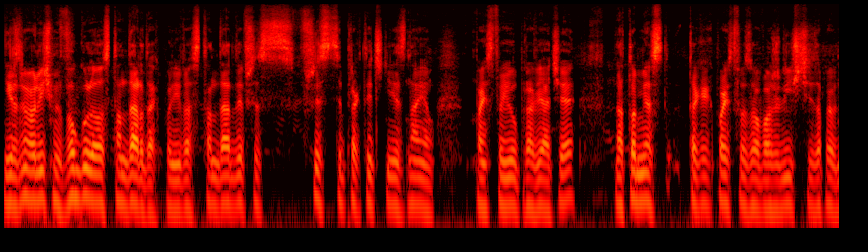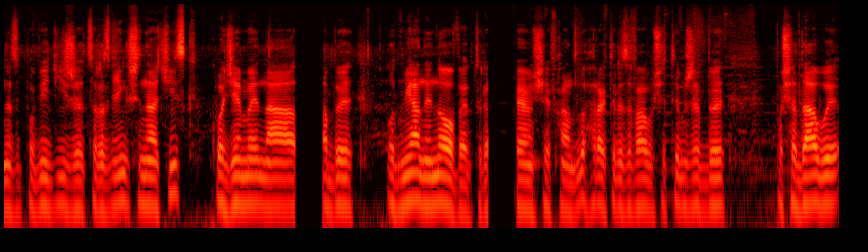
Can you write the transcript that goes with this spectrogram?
Nie rozmawialiśmy w ogóle o standardach, ponieważ standardy wszyscy, wszyscy praktycznie znają, Państwo je uprawiacie. Natomiast, tak jak Państwo zauważyliście zapewne z wypowiedzi, że coraz większy nacisk kładziemy na, aby odmiany nowe, które pojawiają się w handlu, charakteryzowały się tym, żeby posiadały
